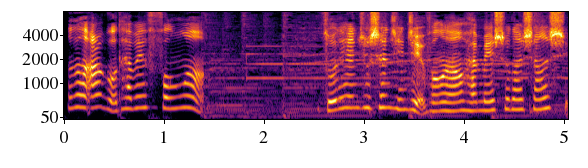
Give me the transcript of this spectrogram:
那个二狗他被封了，昨天去申请解封，然后还没收到消息。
